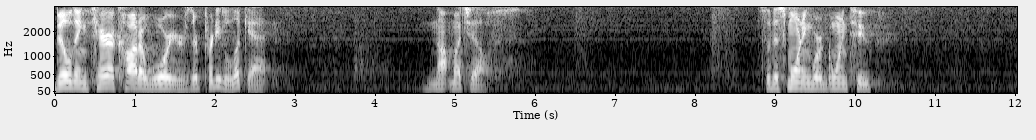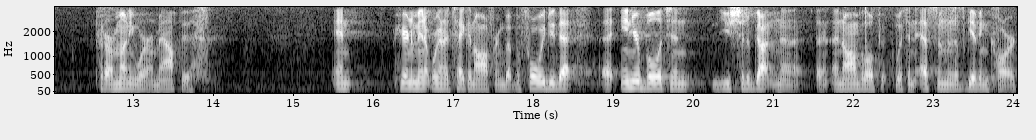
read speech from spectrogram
building terracotta warriors. They're pretty to look at, not much else. So this morning we're going to put our money where our mouth is. And here in a minute, we're going to take an offering. But before we do that, uh, in your bulletin, you should have gotten a, an envelope with an estimate of giving card.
